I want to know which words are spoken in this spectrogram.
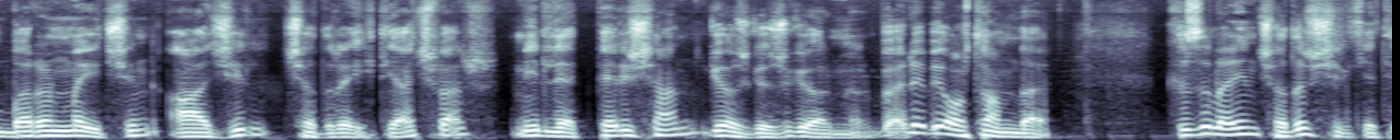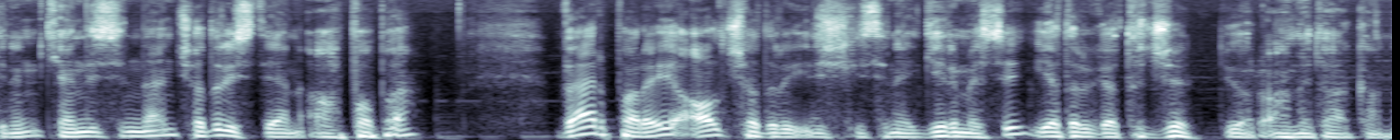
Barınma için acil çadıra ihtiyaç var. Millet perişan, göz gözü görmüyor. Böyle bir ortamda Kızılay'ın çadır şirketinin kendisinden çadır isteyen ahbaba ver parayı al çadırı ilişkisine girmesi yadırgatıcı diyor Ahmet Hakan.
